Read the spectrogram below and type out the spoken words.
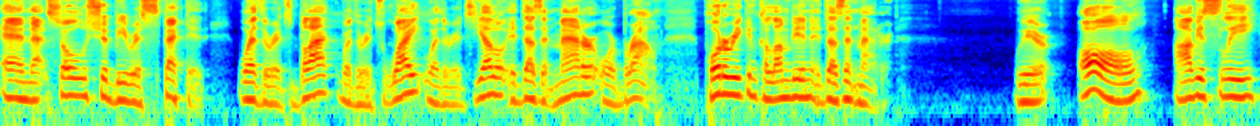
And that soul should be respected. Whether it's black, whether it's white, whether it's yellow, it doesn't matter, or brown. Puerto Rican, Colombian, it doesn't matter. We're all obviously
